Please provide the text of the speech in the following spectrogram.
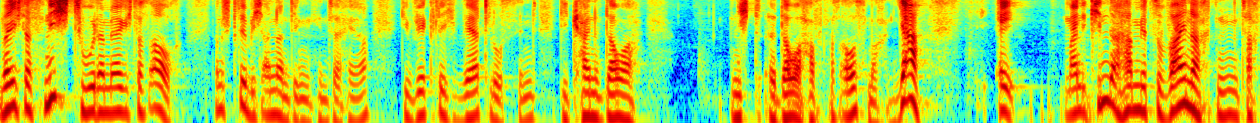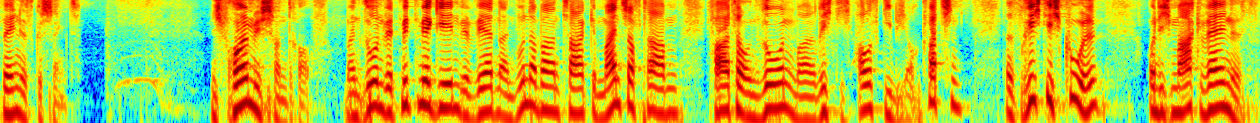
Und wenn ich das nicht tue, dann merke ich das auch dann strebe ich anderen Dingen hinterher, die wirklich wertlos sind, die keine Dauer, nicht äh, dauerhaft was ausmachen. Ja, ey, meine Kinder haben mir zu Weihnachten einen Tag Wellness geschenkt. Ich freue mich schon drauf. Mein Sohn wird mit mir gehen. Wir werden einen wunderbaren Tag Gemeinschaft haben. Vater und Sohn mal richtig ausgiebig auch quatschen. Das ist richtig cool. Und ich mag Wellness.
